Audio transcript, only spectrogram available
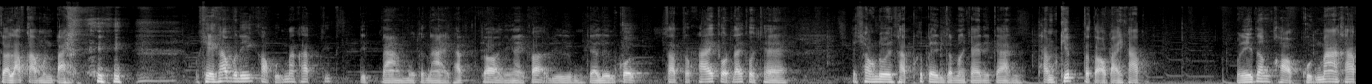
ก็รับกรรมมันไป เคครับ วันนี้ขอบคุณมากครับที่ติดตามโมตนายครับ ก็ยังไงก็ลืมอย่าลืมกด subscribe กดไลค์กดแชร์ในช่องด้วยครับ เพื่อเป็นกำลังใจในการทำคลิปต่อๆไปครับ วันนี้ต้องขอบคุณมากครับ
